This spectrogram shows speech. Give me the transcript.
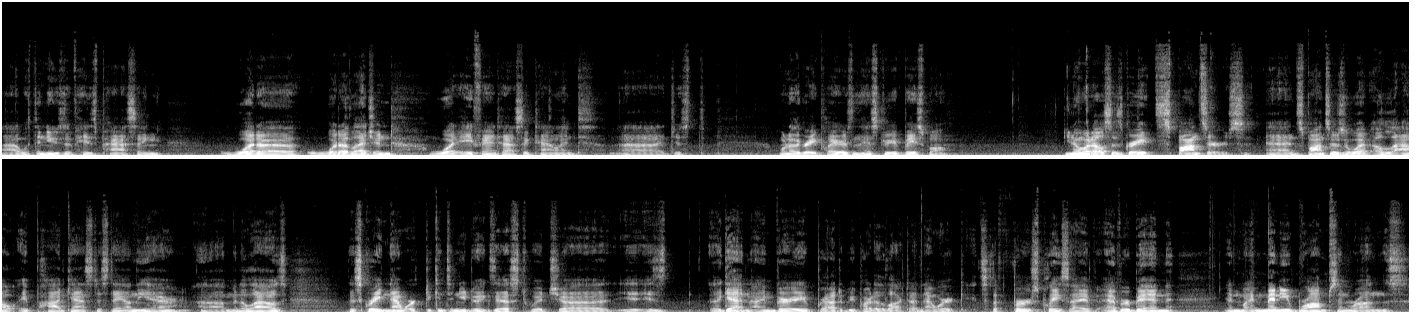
uh, with the news of his passing. What a what a legend! What a fantastic talent! Uh, just one of the great players in the history of baseball. You know what else is great? Sponsors. And sponsors are what allow a podcast to stay on the air. Um, it allows this great network to continue to exist, which uh, is, again, I'm very proud to be part of the Locked On Network. It's the first place I have ever been in my many romps and runs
